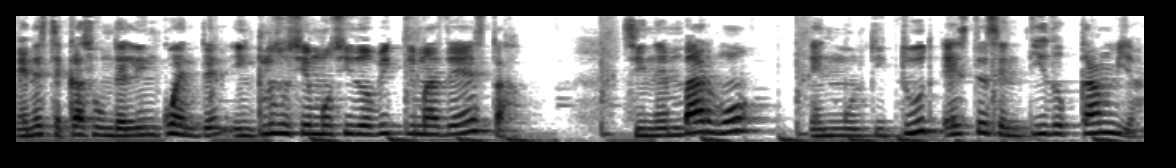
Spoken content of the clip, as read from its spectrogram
en este caso un delincuente, incluso si hemos sido víctimas de esta. Sin embargo, en multitud este sentido cambia.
